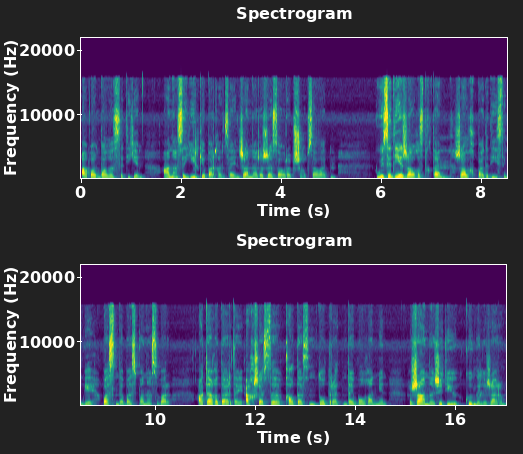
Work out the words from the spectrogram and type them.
апам баласы деген анасы елге барған сайын жанары жасаурап шығып салатын. Өзі де жалғыздықтан жалықпады дейсің бе? Басында баспанасы бар. Атағы дардай ақшасы қалтасын толтыратындай болғанмен жаны жүдеу көңілі жарым.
